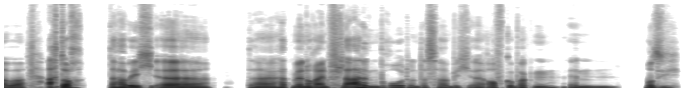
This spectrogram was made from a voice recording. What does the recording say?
Aber, ach doch, da habe ich, äh, da hatten wir noch ein Fladenbrot und das habe ich äh, aufgebacken. In, muss ich,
